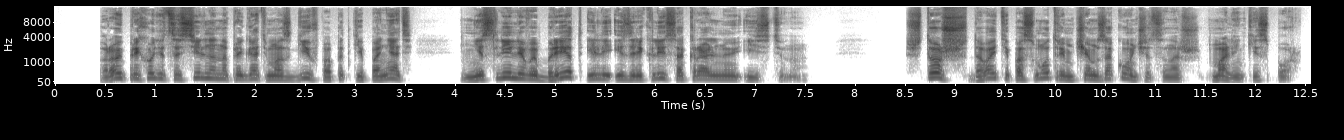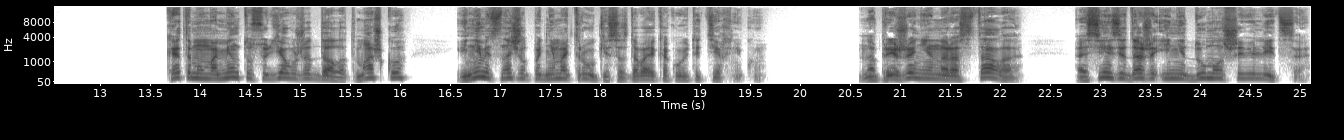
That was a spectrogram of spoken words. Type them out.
— «порой приходится сильно напрягать мозги в попытке понять, несли ли вы бред или изрекли сакральную истину. Что ж, давайте посмотрим, чем закончится наш маленький спор». К этому моменту судья уже дал отмашку — и немец начал поднимать руки, создавая какую-то технику. Напряжение нарастало, а Синзи даже и не думал шевелиться.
